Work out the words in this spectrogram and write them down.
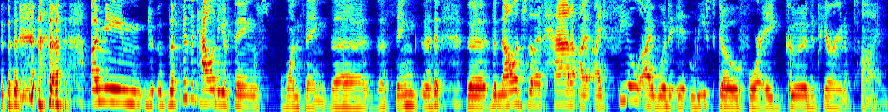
I mean, the physicality of things, one thing. The the thing, the the knowledge that I've had, I I feel I would at least go for a good period of time.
